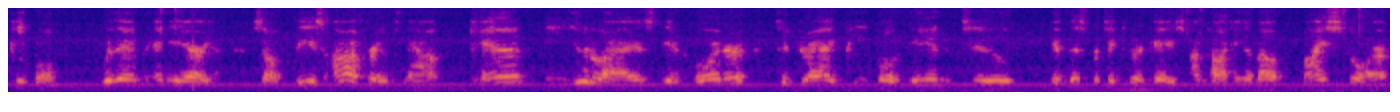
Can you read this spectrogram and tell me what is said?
people within any area. So these offerings now can be utilized in order to drag people into, in this particular case, I'm talking about my store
